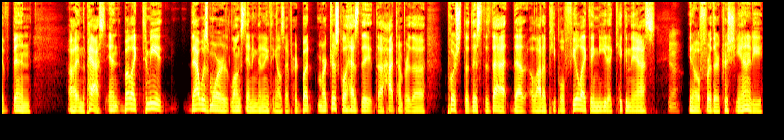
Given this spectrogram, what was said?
have been uh, in the past. And but like to me, that was more longstanding than anything else I've heard. But Mark Driscoll has the the hot temper, the push, the this, the that, that a lot of people feel like they need a kick in the ass Yeah. you know, for their Christianity.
